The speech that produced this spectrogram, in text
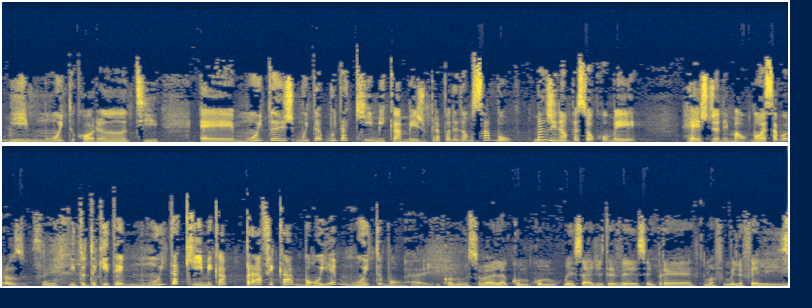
Uhum. E muito corante, é, muitas, muita, muita química mesmo para poder dar um sabor. Imagina uma pessoa comer resto de animal. Não é saboroso. Uhum. Sim. Então tem que ter muita química para ficar bom. E é muito bom. É, e quando você vai olhar como, como comercial de TV, sempre é uma família feliz.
